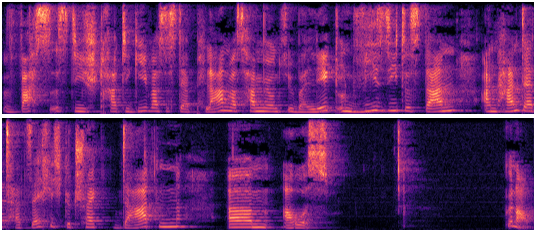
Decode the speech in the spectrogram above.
was ist die Strategie, was ist der Plan, was haben wir uns überlegt und wie sieht es dann anhand der tatsächlich getrackten Daten ähm, aus. Genau,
